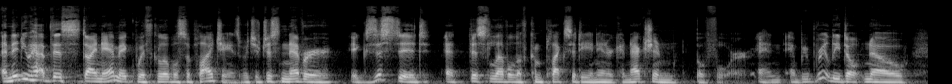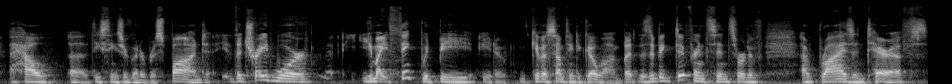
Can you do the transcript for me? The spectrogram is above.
And then you have this dynamic with global supply chains, which have just never existed at this level of complexity and interconnection before. And, and we really don't know how uh, these things are going to respond. The trade war, you might think would be, you know, give us something to go on. But there's a big difference in sort of a rise in tariffs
